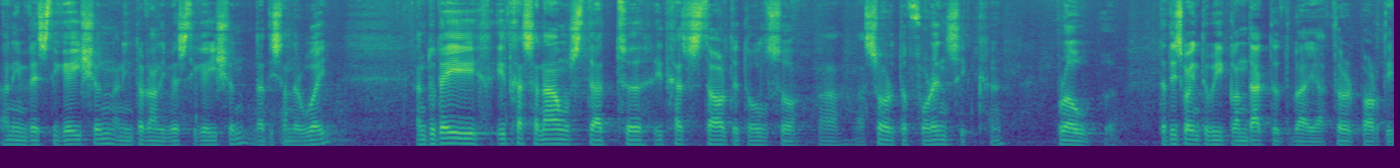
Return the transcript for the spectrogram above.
an investigation, an internal investigation that is underway. And today it has announced that uh, it has started also uh, a sort of forensic uh, probe that is going to be conducted by a third party.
